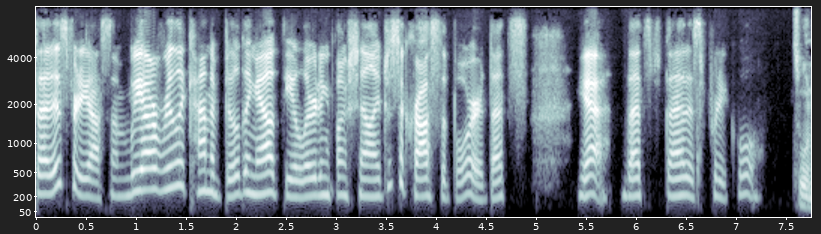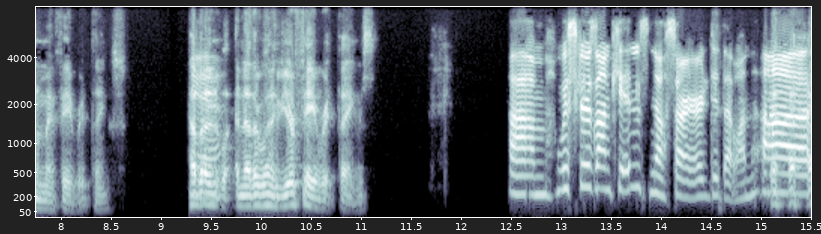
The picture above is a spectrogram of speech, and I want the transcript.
that is pretty awesome. We are really kind of building out the alerting functionality just across the board. That's yeah, that's that is pretty cool. it's one of my favorite things how Yeah. about another one of your favorite things Um, whiskers on kittens. No, sorry, I already did that one. Uh,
